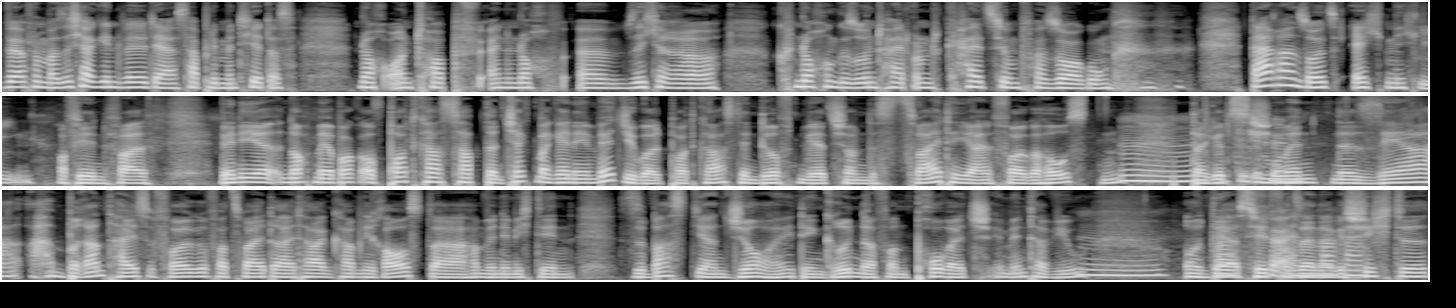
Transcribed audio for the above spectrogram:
wer auch nochmal sicher gehen will, der supplementiert das noch on top für eine noch äh, sichere Knochengesundheit und Kalziumversorgung. Daran soll es echt nicht liegen. Auf jeden Fall. Wenn ihr noch mehr Bock auf Podcasts habt, dann checkt mal gerne den Veggie World Podcast. Den durften wir jetzt schon das zweite Jahr in Folge hosten. Mhm, Da gibt es im schön. Moment eine sehr brandheiße Folge. Vor zwei, drei Tagen kam die raus. Da haben wir nämlich den Sebastian Joy, den Gründer von Im Interview. Mhm. Und der erzählt von ein seiner Macher. Geschichte.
